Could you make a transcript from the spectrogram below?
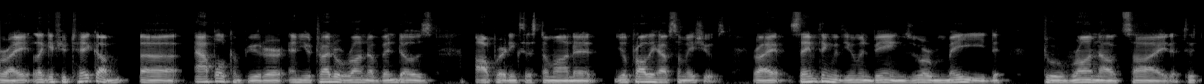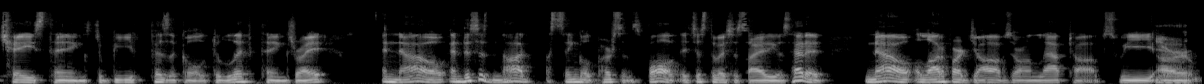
right? Like if you take a, a Apple computer and you try to run a Windows operating system on it, you'll probably have some issues, right? Same thing with human beings. We are made to run outside, to chase things, to be physical, to lift things, right? And now, and this is not a single person's fault, it's just the way society is headed. Now, a lot of our jobs are on laptops. We yeah. are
